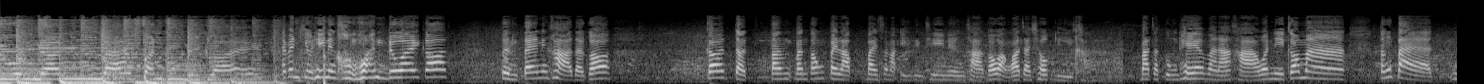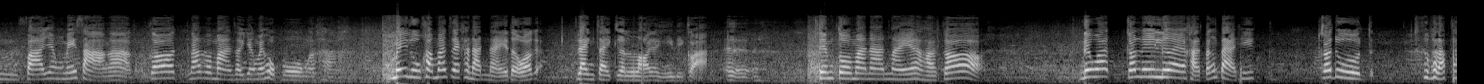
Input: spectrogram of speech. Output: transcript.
ดวงนั้น และฝันคงไม่ไกลได้เป็นคิวที่หนึ่งของวันด้วยก็ตื่นเต้นค่ะ แต่ก็ก็แต่ตอนมันต้องไปรับใบสมัครอีกทีหนึ่งค่ะ ก็หวังว่าจะโชคดีค่ะ มาจากกรุงเทพอะนะคะ วันนี้ก็มาตั้งแต่ฟ้ายังไม่สางอะ ก็น่าประมาณสักยังไม่หกโมงอะค่ะ ไม่รู้ความมั่นใจขนาดไหน แต่ว่าแรงใจเกินร้อยอย่างนี้ดีกว่า เออ เตรียมตัวมานานไหมอะค่ะ ก็เรียกว่าก็เรื่อยๆ ค่ะ ตั้งแต่ที่ก็ดู คือประทับใจ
